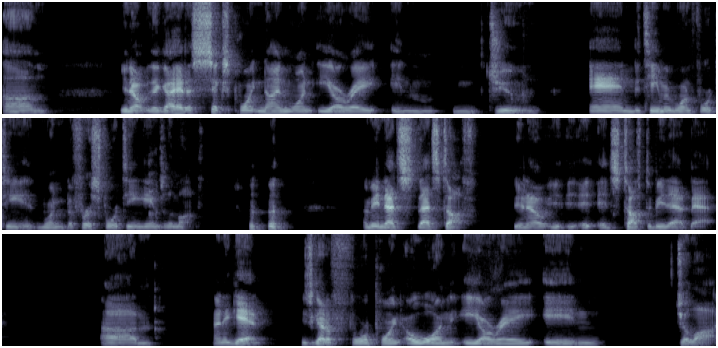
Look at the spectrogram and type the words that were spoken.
Um, you know, the guy had a 6.91 ERA in June, and the team had won 14, won the first 14 games of the month. I mean, that's that's tough. You know, it, it's tough to be that bad. Um, and again, he's got a 4.01 ERA in July.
